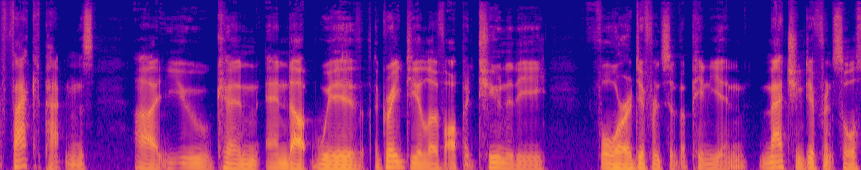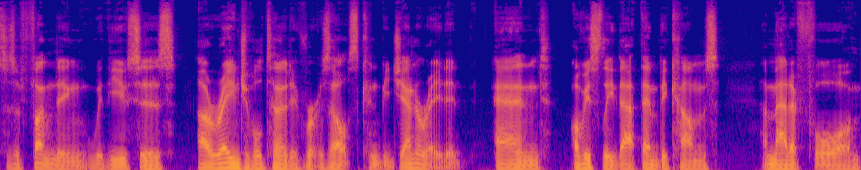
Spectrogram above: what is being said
fact patterns, uh, you can end up with a great deal of opportunity for a difference of opinion. Matching different sources of funding with uses, a range of alternative results can be generated. And obviously, that then becomes a matter for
